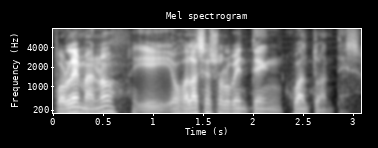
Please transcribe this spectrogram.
problemas, ¿no? Y ojalá se solventen cuanto antes.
